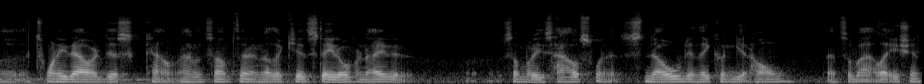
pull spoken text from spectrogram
a $20 discount on something, another kid stayed overnight at somebody's house when it snowed and they couldn't get home. That's a violation.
